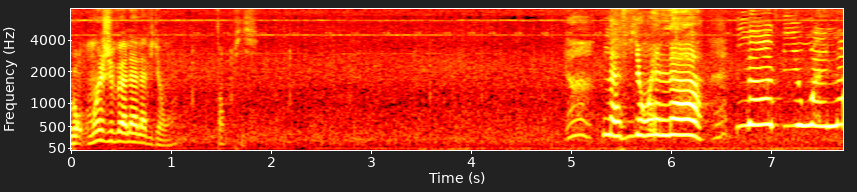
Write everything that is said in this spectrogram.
Bon, moi je vais aller à l'avion. hein. Tant pis. L'avion est là L'avion est là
